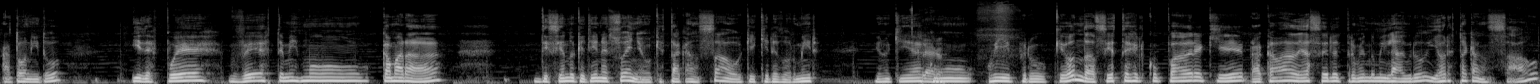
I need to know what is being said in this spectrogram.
atónito y después ve a este mismo camarada diciendo que tiene sueño, que está cansado, que quiere dormir. Y uno queda como, oye, pero ¿qué onda? Si este es el compadre que acaba de hacer el tremendo milagro y ahora está cansado,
